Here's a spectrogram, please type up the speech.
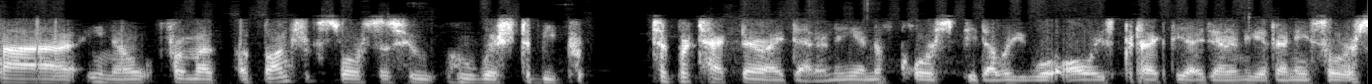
uh, you know, from a, a, bunch of sources who who wish to be pr- to protect their identity, and of course, PW will always protect the identity of any source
